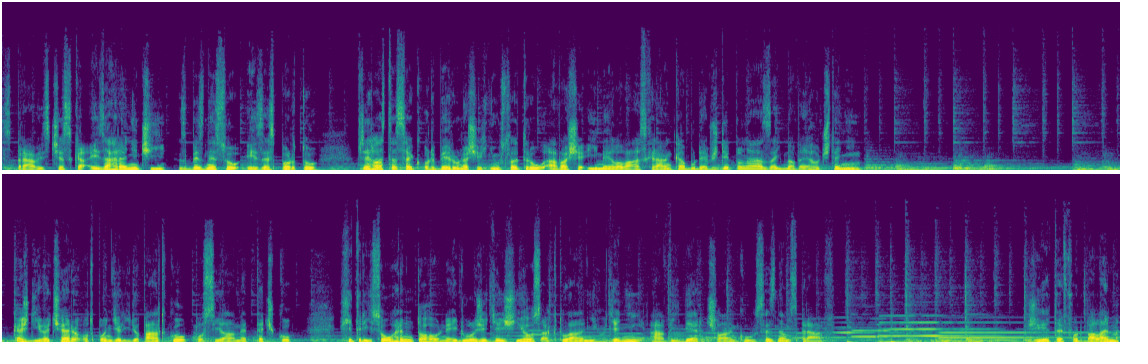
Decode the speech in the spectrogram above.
zprávy z Česka i zahraničí, z biznesu i ze sportu. Přihlaste se k odběru našich newsletterů a vaše e-mailová schránka bude vždy plná zajímavého čtení. Každý večer od pondělí do pátku posíláme tečku. Chytrý souhrn toho nejdůležitějšího z aktuálního dění a výběr článků seznam zpráv. Žijete fotbalem?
